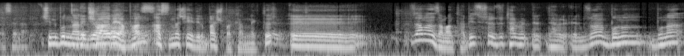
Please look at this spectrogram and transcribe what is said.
Mesela. Şimdi bunları çağrı yapan aslında şeydir, başbakanlıktır. Evet. Ee, Zaman zaman tabii sözlü tercihlerimiz var. Bunun buna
